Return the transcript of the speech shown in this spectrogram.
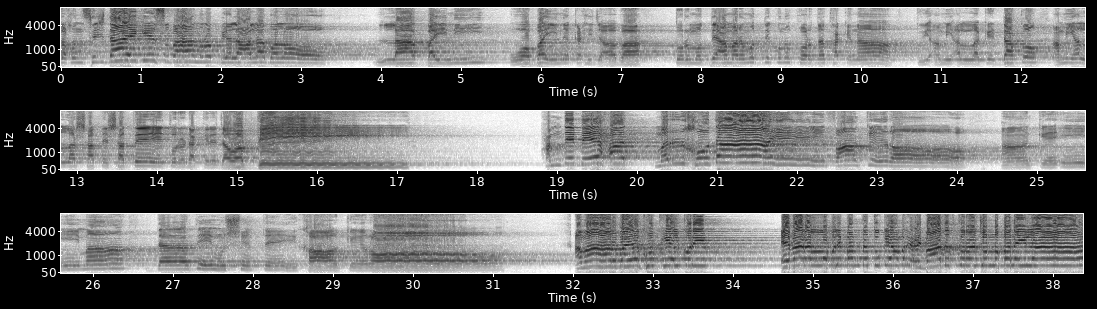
যখন সেজদায় গিয়ে সুবহান রাব্বিয়াল আলা বলো, লা বাইনি ও বাইনাকা হিজাবা, তোর মধ্যে আমার মধ্যে কোনো পর্দা থাকে না। তুই আমি আল্লাহকে ডাকো, আমি আল্লাহর সাথে সাথে তোর ডাকের জবাব দি হামদে বেহাদ মর খোদায়ে ফাকেরা। আকে ইমা দাদে মুশতে খাকেরা আমার ভাইয়া খুব খেয়াল করি এবার আল্লাহ বলে বান্দা তোকে আমার ইবাদত করার জন্য বানাইলাম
